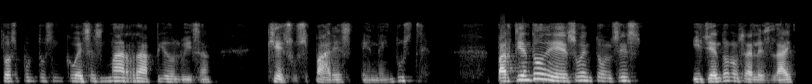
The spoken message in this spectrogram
2.5 veces más rápido, Luisa, que sus pares en la industria. Partiendo de eso, entonces, y yéndonos al slide,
